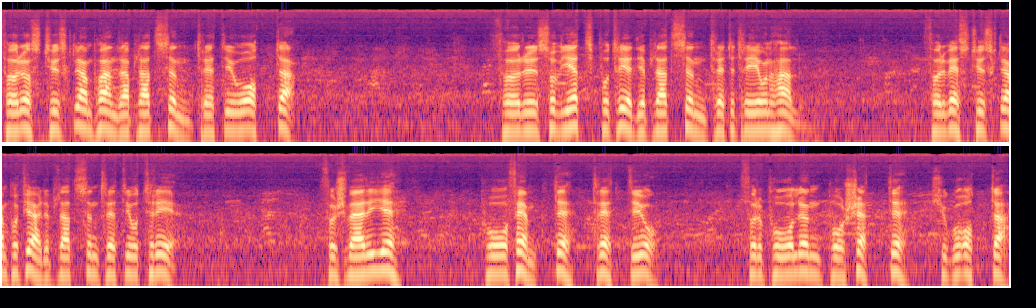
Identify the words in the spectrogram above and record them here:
För Östtyskland på andra platsen 38. För Sovjet på tredje platsen 33,5. För Västtyskland på fjärde platsen 33. För Sverige på femte 30. För Polen på sjätte 28.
